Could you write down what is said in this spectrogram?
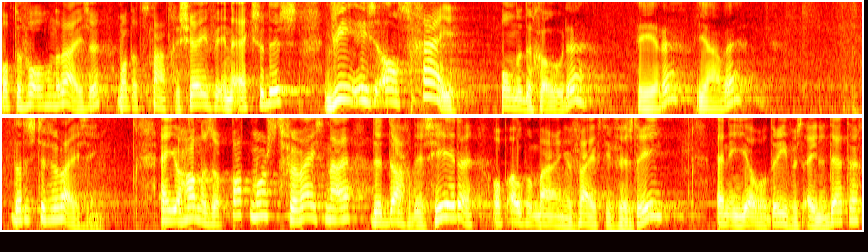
op de volgende wijze. Want dat staat geschreven in de Exodus. Wie is als gij onder de goden, heren, Yahweh? Dat is de verwijzing. En Johannes op Patmos verwijst naar de dag des Heren op openbaringen 15 vers 3. En in Joel 3 vers 31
